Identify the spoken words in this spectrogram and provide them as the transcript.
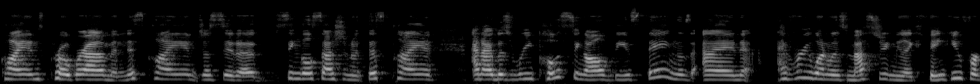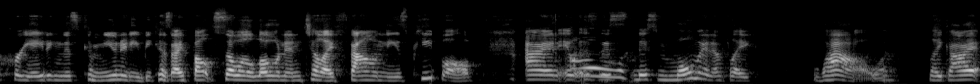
client's program, and this client just did a single session with this client. And I was reposting all of these things. And everyone was messaging me like thank you for creating this community because i felt so alone until i found these people. And it was oh. this this moment of like wow. Like i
